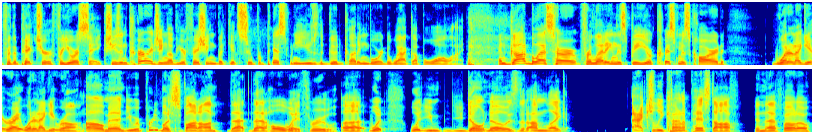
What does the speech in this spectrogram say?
for the picture for your sake. She's encouraging of your fishing, but gets super pissed when you use the good cutting board to whack up a walleye. and God bless her for letting this be your Christmas card. What did I get right? What did I get wrong? Oh man, you were pretty much spot on that that whole way through. Uh, what what you you don't know is that I'm like actually kind of pissed off in that photo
